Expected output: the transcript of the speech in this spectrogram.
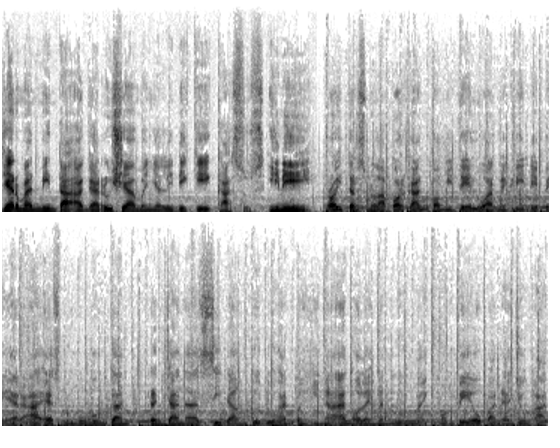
Jerman minta agar Rusia menyelidiki kasus ini. Reuters melaporkan Komite Luar Negeri DPR AS mengumumkan rencana sidang tuduhan penghinaan oleh Menlu Mike Pompeo pada Jumat.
